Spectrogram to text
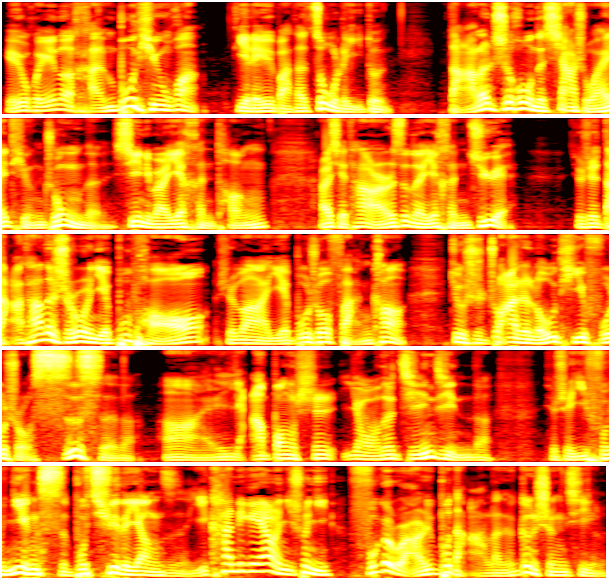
有一回呢，很不听话，地雷就把他揍了一顿。打了之后呢，下手还挺重的，心里边也很疼。而且他儿子呢也很倔，就是打他的时候也不跑，是吧？也不说反抗，就是抓着楼梯扶手死死的啊，牙帮是咬得紧紧的，就是一副宁死不屈的样子。一看这个样，你说你服个软就不打了，就更生气了。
